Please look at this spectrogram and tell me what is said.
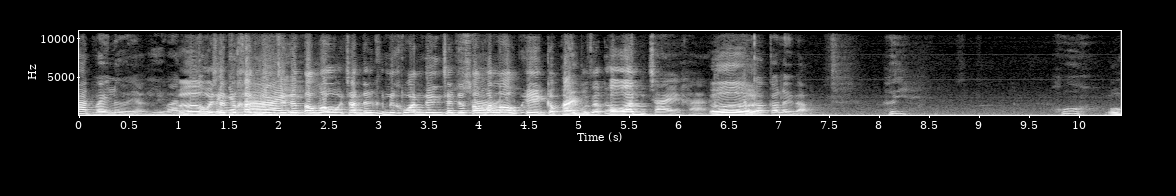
าดไว้เลยอะพี่ว่าหเอนูอต้องว่าเป็ฉันนยังครั้งหนึ่งไงฉันจะต้องมาฉันนึกวันหนึ่งฉันจะต้องใช่มาร้องเพลงกับไผ่พงศธร ใช่ค่ะเออ ก็ก็เลยแบบเฮ้ยโหโอ้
